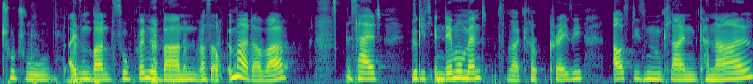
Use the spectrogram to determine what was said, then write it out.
Chuchu, Eisenbahnzug, Bimmelbahn, was auch immer da war, ist halt wirklich in dem Moment, das war crazy, aus diesem kleinen Kanal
